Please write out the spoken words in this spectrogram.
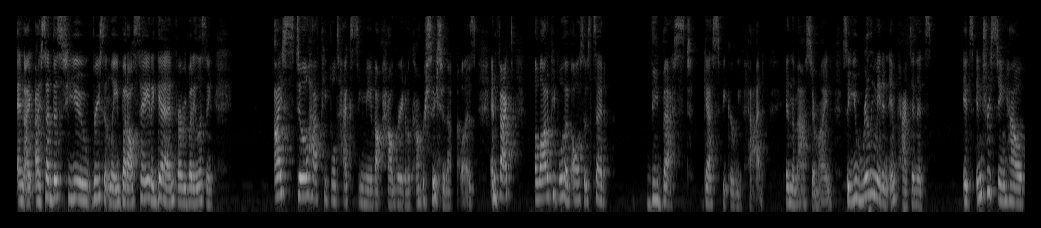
And I, I said this to you recently, but I'll say it again for everybody listening. I still have people texting me about how great of a conversation that was. In fact, a lot of people have also said the best guest speaker we've had in the mastermind. So you really made an impact and it's it's interesting how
